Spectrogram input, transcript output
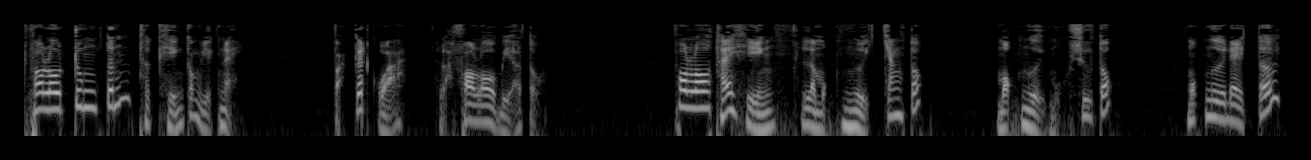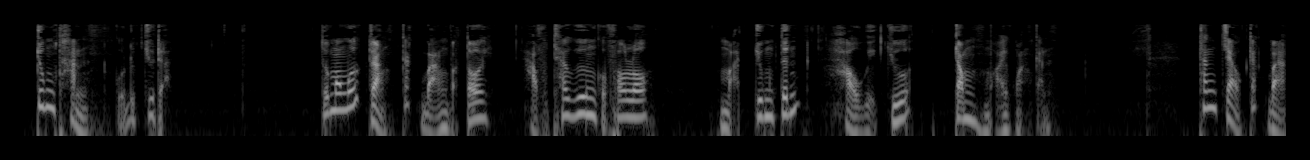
Phaolô trung tín thực hiện công việc này và kết quả là Phaolô bị ở tù. Phaolô thể hiện là một người chăn tốt, một người mục sư tốt, một người đầy tớ trung thành của Đức Chúa Trời. Tôi mong ước rằng các bạn và tôi học theo gương của Phaolô mà trung tín hầu việc Chúa trong mọi hoàn cảnh. Thân chào các bạn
